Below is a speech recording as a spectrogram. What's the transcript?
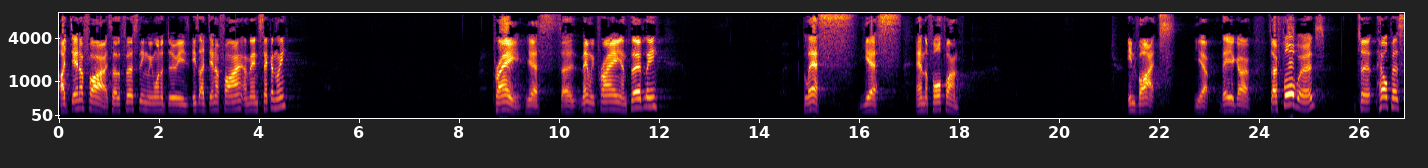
Identify. So the first thing we want to do is, is identify, and then secondly, pray. Yes. So then we pray, and thirdly, bless. Yes. And the fourth one, invite. Yep. There you go. So four words to help us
